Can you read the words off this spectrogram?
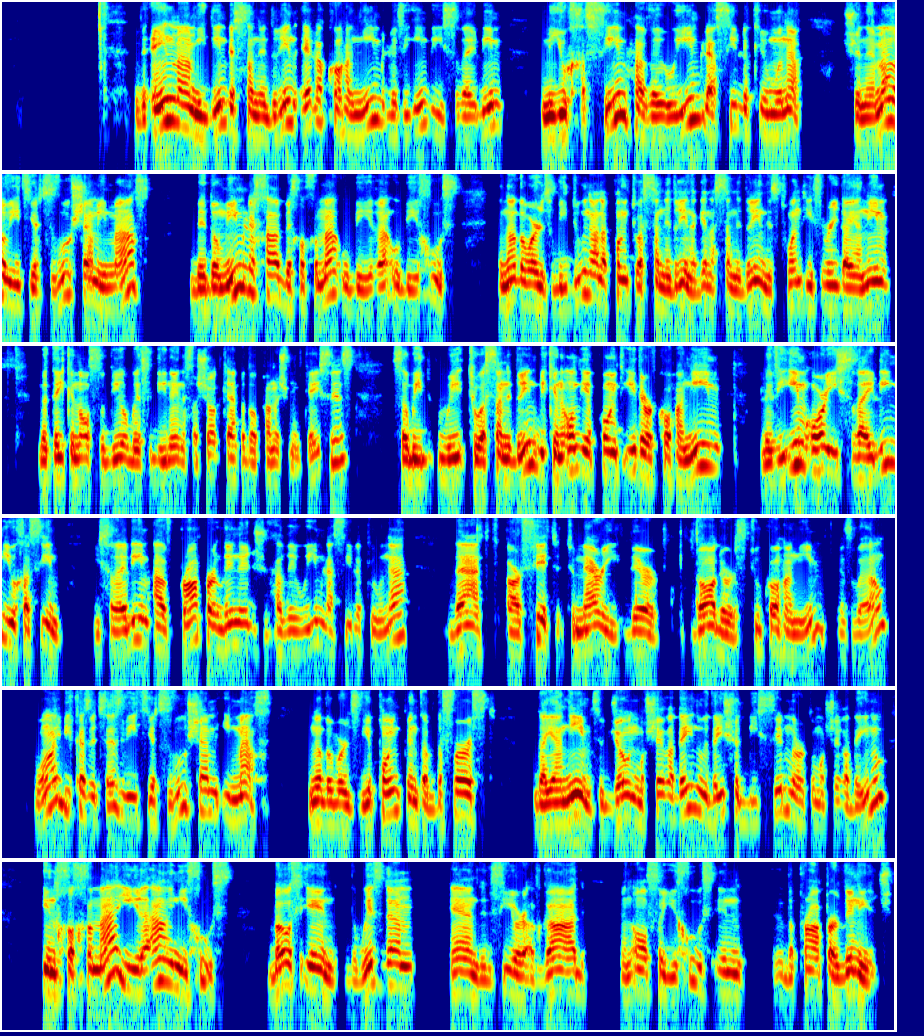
ואין מעמידים בסנהדרין אלא כהנים, לוויים וישראלים מיוחסים הראויים להשיא לכהונה, שנאמר והתייצבו שם עמך, בדומים לך בחוכמה וביראה ובייחוס. In other words, we do not appoint to a Sanhedrin. Again, a Sanhedrin is 23 Dayanim that they can also deal with Dinei Nefashot, capital punishment cases. So we, we to a Sanhedrin, we can only appoint either Kohanim, Levi'im, or Israelim Yuchasim. Israelim have proper lineage, Lasi Kuna, that are fit to marry their daughters to Kohanim as well. Why? Because it says V'ityatzvu Shem Imach. In other words, the appointment of the first Dayanim to join Moshe Rabbeinu, they should be similar to Moshe Rabbeinu in Chochmah, Yirah, and Yichus, both in the wisdom and the fear of God, and also Yichus in the proper lineage.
